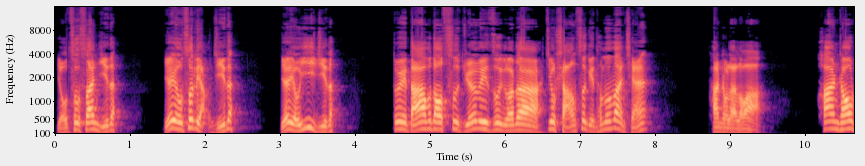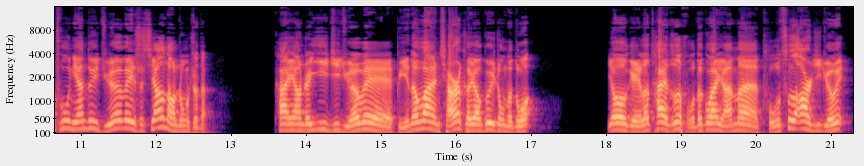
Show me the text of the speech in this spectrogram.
有赐三级的，也有赐两级的，也有一级的。对达不到赐爵位资格的，就赏赐给他们万钱。看出来了吧？汉朝初年对爵位是相当重视的，看样这一级爵位比那万钱可要贵重的多。又给了太子府的官员们普赐二级爵位，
